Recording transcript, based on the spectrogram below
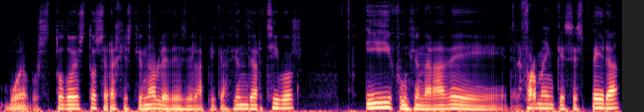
Bueno, pues todo esto será gestionable desde la aplicación de archivos y funcionará de, la forma en que se espera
